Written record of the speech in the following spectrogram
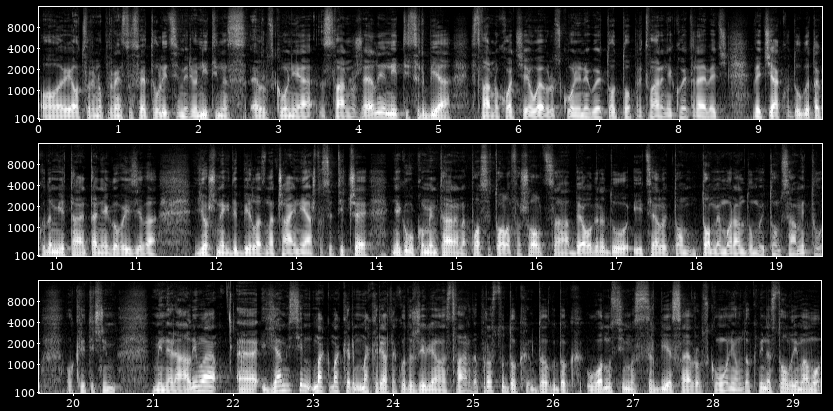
ovaj, otvoreno prvenstvo sveta u licemerju. Niti nas Evropska unija stvarno želi, niti Srbija stvarno hoće u Evropsku uniju, nego je to to pretvaranje koje traje već jako dugo, tako da mi je ta njegova izjava još negde bila značajnija. Što se tiče njegovog komentara na posjet Olafa Šolca, Beogradu i celoj tom memorandumu i tom samitu o kritičnim mineralima, eh, ja mislim, makar ja tako doživljavam stvar, da prosto dok dok u odnosima Srbije sa Evropskom unijom, dok mi na stolu imamo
